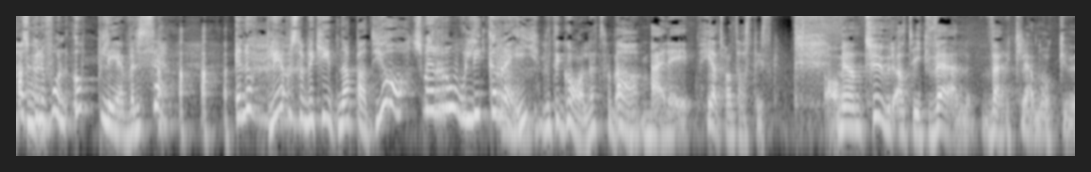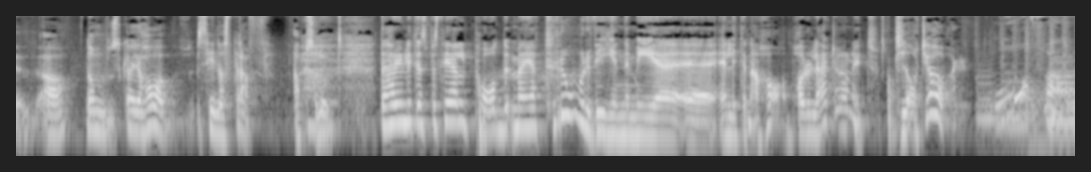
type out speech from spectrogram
Han skulle få en upplevelse. En upplevelse att bli kidnappad. Ja, som en rolig grej. Lite galet sådär. Ja, nej, det är helt fantastiskt. Men tur att det gick väl, verkligen. Och eh, ja, de ska ju ha sina straff, absolut. Det här är en liten speciell podd, men jag tror vi hinner med eh, en liten aha. Har du lärt dig något nytt? Klart jag har. Åh fan,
